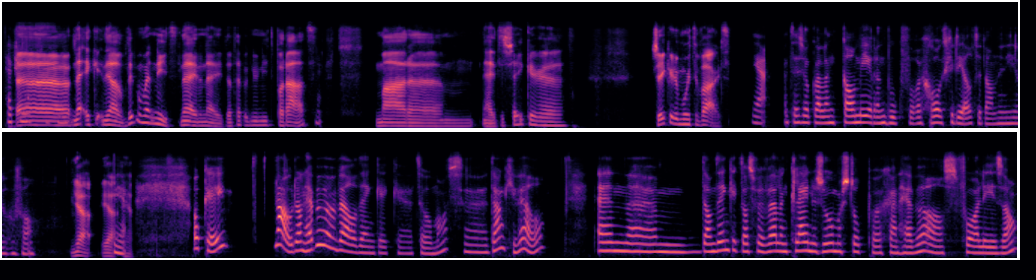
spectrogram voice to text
Heb je Eh, nee, ik, ja, op dit moment niet. Nee, nee, nee, dat heb ik nu niet paraat. Nee. Maar ehm, nee, het is zeker, eh, zeker de moeite waard. Ja, het is ook wel een kalmerend boek voor een groot gedeelte dan in ieder geval. Ja, ja, Ja. ja. Oké, nou dan hebben we hem wel denk ik, eh, Thomas. Dank je wel. En ehm, dan denk ik dat we wel een kleine zomerstop gaan hebben als voorlezer.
